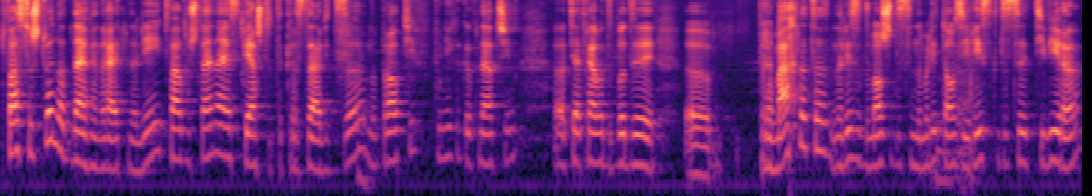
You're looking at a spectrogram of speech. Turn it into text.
това също е на дневен ред, нали? Това въобще не е спящата красавица, напротив, по никакъв начин тя трябва да бъде премахната, нали, за да може да се намали този риск да се активира.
